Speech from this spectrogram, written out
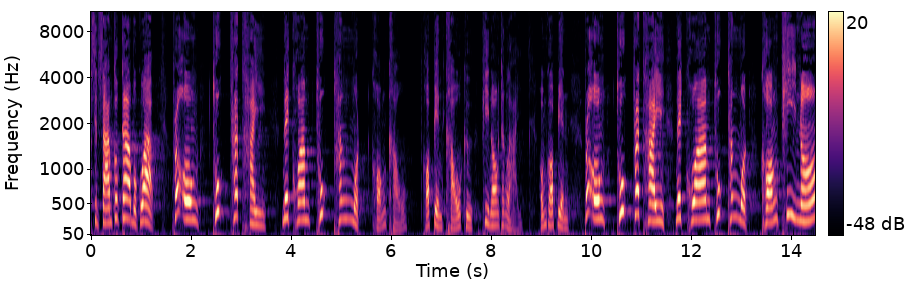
63ข้อ9บอกว่า พระองค์ ทุกพระไทยในความทุกข์ทั้งหมดของเขา ขอเปลี่ยนเขาคือพี่น้องทั้งหลาย ผมขอเปลี่ยน พระองค์ทุกพระไทยในความทุกข์ทั้งหมดของพี่น้อง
